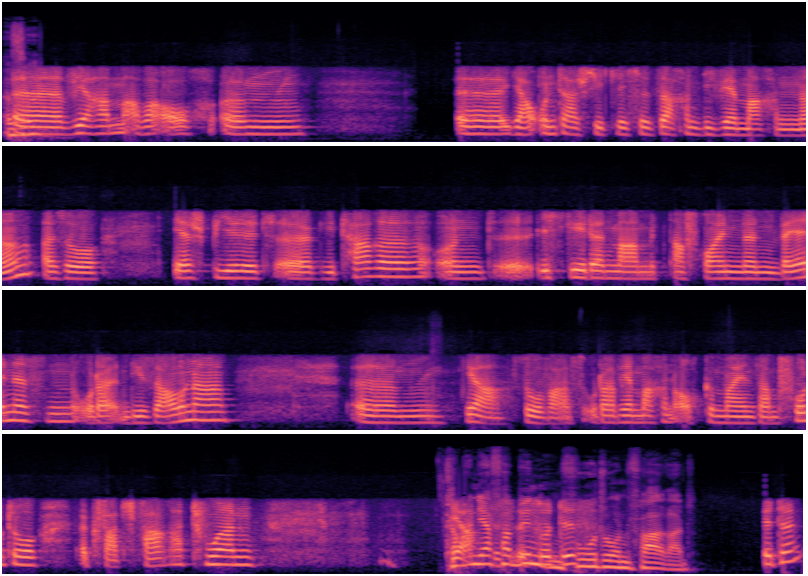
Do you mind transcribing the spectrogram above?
Also- äh, wir haben aber auch ähm, äh, ja unterschiedliche Sachen, die wir machen. Ne? Also er spielt äh, Gitarre und äh, ich gehe dann mal mit einer Freundin Wellnessen oder in die Sauna. Ähm, ja, sowas. Oder wir machen auch gemeinsam Foto, äh, Quatsch, Fahrradtouren. Kann man ja ist so verbinden, das- Foto und Fahrrad. Bitte?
